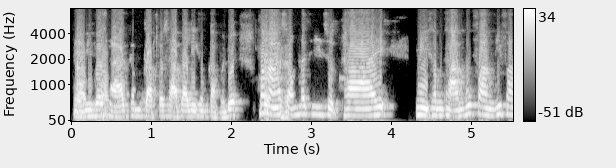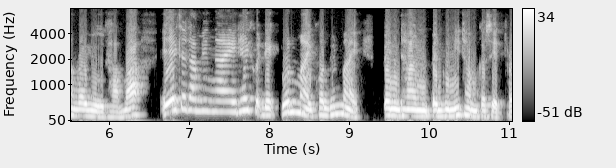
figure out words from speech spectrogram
เนี่ยมีภาษากำกับภาษาบาลีกำกับมาด้วย มหาสองนาทีสุดท้าย มีคำถามผู้ฟังที่ฟังเราอยู่ถามว่า เอ๊ะจะทำยังไงให้เด็กรุ่นใหม่คนรุ่นใหม่ เป็นทางเป็นคนที่ทำเกษตร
